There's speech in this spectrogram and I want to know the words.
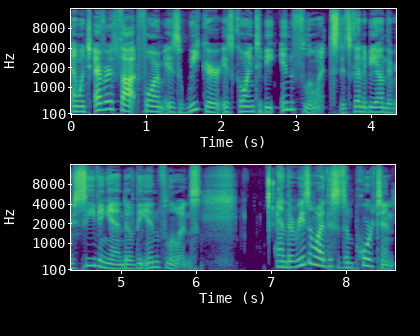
and whichever thought form is weaker is going to be influenced. It's going to be on the receiving end of the influence. And the reason why this is important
